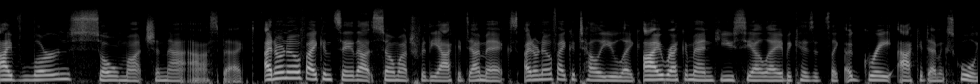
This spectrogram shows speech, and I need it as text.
I've learned so much in that aspect. I don't know if I can say that so much for the academics. I don't know if I could tell you, like, I recommend UCLA because it's like a great academic school.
